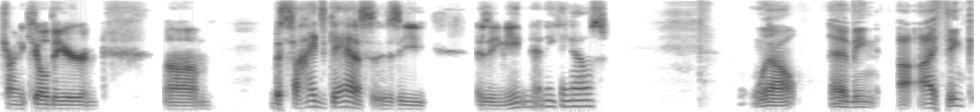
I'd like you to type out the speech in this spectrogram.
trying to kill deer, and um, besides gas, is he is he needing anything else? Well, I mean, I think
